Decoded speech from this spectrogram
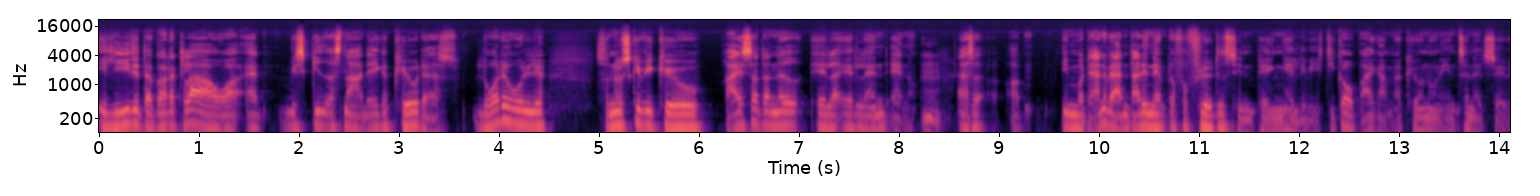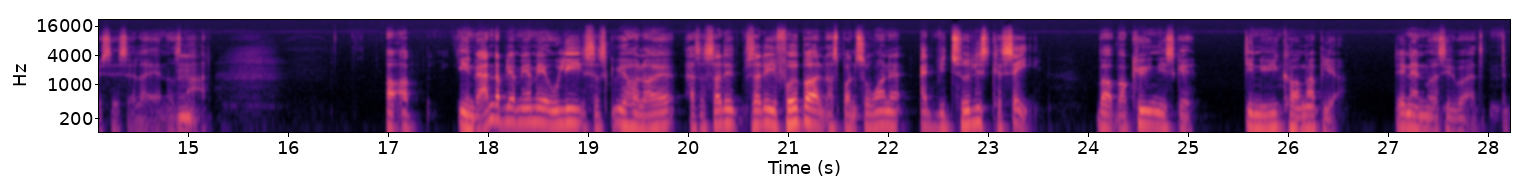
elite, der godt er klar over, at vi skider snart ikke at købe deres lorteolie, så nu skal vi købe rejser derned, eller et eller andet andet. Mm. Altså, og i moderne verden, der er det nemt at få flyttet sine penge, heldigvis. De går bare i gang med at købe nogle internet services eller andet snart. Og, og i en verden, der bliver mere og mere ulige, så skal vi holde øje. Altså, så er det, så er det i fodbold og sponsorerne, at vi tydeligst kan se, hvor, hvor kyniske de nye konger bliver. Det er en anden måde at sige det på. Altså, det,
